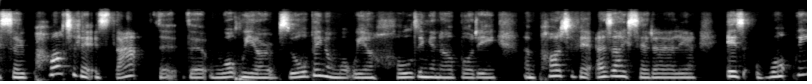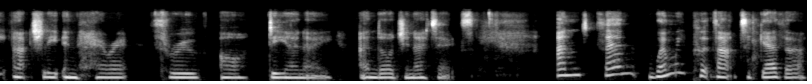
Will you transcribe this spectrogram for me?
so part of it is that the what we are absorbing and what we are holding in our body. And part of it as i said earlier is what we actually inherit through our dna and our genetics. And then when we put that together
